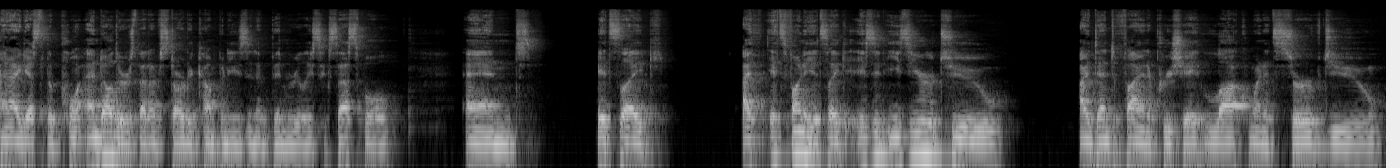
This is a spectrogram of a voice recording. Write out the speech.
and I guess the point and others that have started companies and have been really successful. And it's like, I, it's funny. It's like, is it easier to identify and appreciate luck when it's served you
